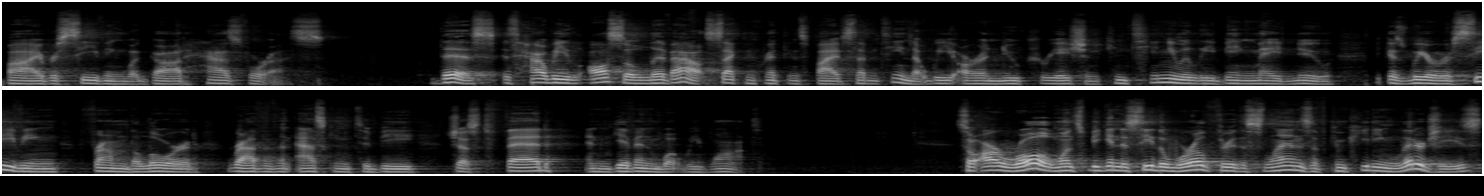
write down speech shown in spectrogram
by receiving what God has for us. This is how we also live out 2 Corinthians 5:17 that we are a new creation, continually being made new because we are receiving from the Lord rather than asking to be just fed and given what we want. So, our role, once we begin to see the world through this lens of competing liturgies,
